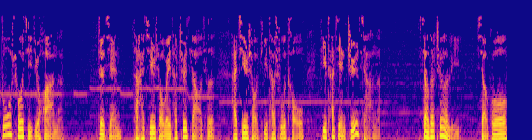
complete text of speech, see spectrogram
多说几句话呢？之前他还亲手为她吃饺子，还亲手替她梳头、替她剪指甲呢。想到这里，小郭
